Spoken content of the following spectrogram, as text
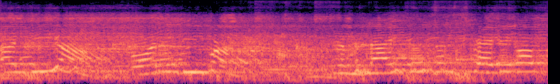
A diya or a deepak symbolizes the spreading of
